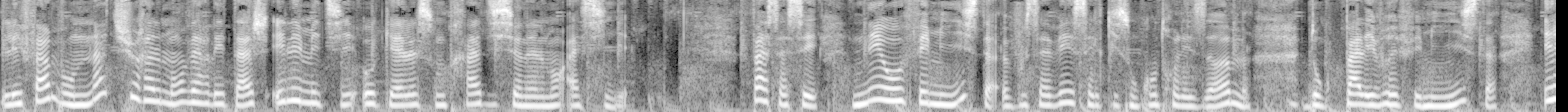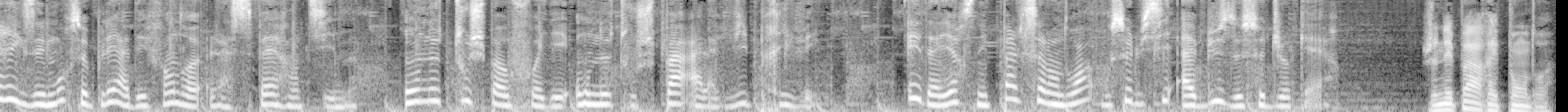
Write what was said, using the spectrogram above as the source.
les femmes vont naturellement vers les tâches et les métiers auxquels elles sont traditionnellement assignées face à ces néo-féministes, vous savez, celles qui sont contre les hommes, donc pas les vrais féministes, Éric Zemmour se plaît à défendre la sphère intime. On ne touche pas au foyer, on ne touche pas à la vie privée. Et d'ailleurs, ce n'est pas le seul endroit où celui-ci abuse de ce joker. Je n'ai pas à répondre,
